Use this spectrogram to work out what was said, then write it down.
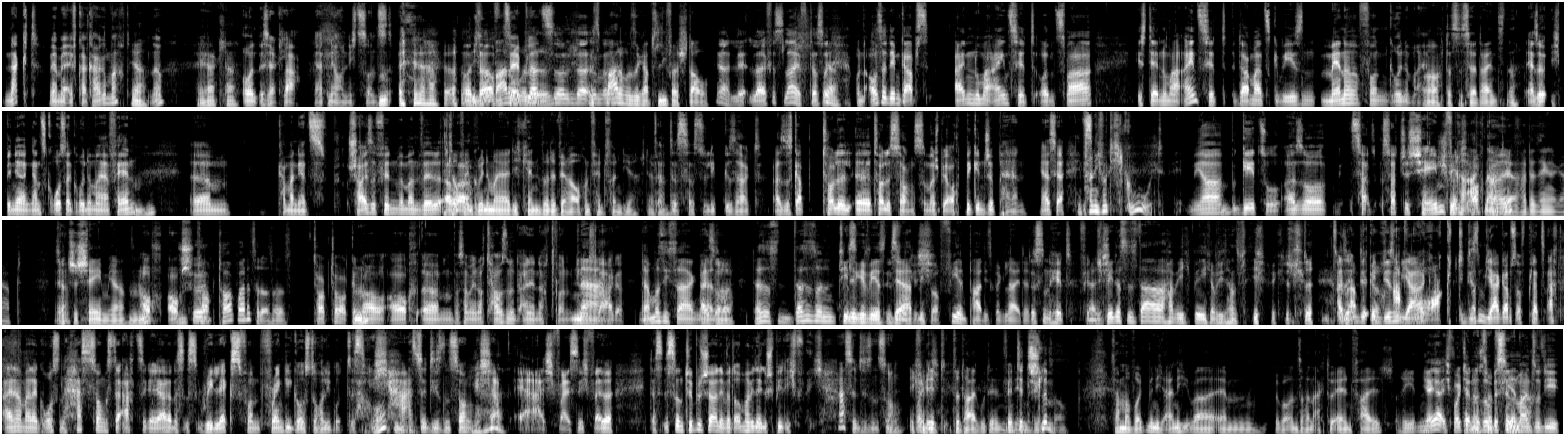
Nackt. Wir haben ja FKK gemacht. Ja. Ne? Ja, ja, klar. Und ist ja klar. Wir hatten ja auch nichts sonst. ja, und da auf dem Zeltplatz. Und da Als Badehose gab's Lieferstau. Ja, Life is Life. Das ja. Und außerdem gab's einen Nummer 1 Hit. Und zwar ist der Nummer 1 Hit damals gewesen Männer von Grönemeyer. Ach, das ist ja deins, ne? Also ich bin ja ein ganz großer Grönemeyer Fan. Mhm. Ähm, kann man jetzt scheiße finden, wenn man will. Ich glaube, wenn Grönemeyer dich kennen würde, wäre er auch ein Fan von dir, Stefan. Das hast du lieb gesagt. Also es gab tolle, äh, tolle Songs, zum Beispiel auch Big in Japan. Ja, ist ja. Den ist, fand ich wirklich gut. Ja, geht so. Also Such, such a Shame. Schwere Akne hat der, hat der Sänger gehabt. Such Ja. a Shame, ja. Hm. Auch, auch schön. Talk Talk war das oder was war das? Talk Talk, genau. Auch, ähm, was haben wir noch? Tausend und eine Nacht von Klaus Na, Lage. Ne? Da muss ich sagen, also, Also- das ist das ist so ein Titel Das gewesen, ist der hat wirklich- mich auf vielen Partys begleitet. Das ist ein Hit, ja, finde ich. spätestens da habe ich bin ich auf die Tanzfläche gestimmt. Also in, in diesem Jahr, abgerockt. in diesem Jahr gab es auf Platz 8 einer meiner großen Hass-Songs der 80er Jahre. Das ist Relax von Frankie Goes to Hollywood. Das, ich hasse diesen Song. Ich Ja. hab, ja, ich weiß nicht. Weil, das ist so ein typischer, der wird auch immer wieder gespielt. Ich, ich hasse diesen Song. ich finde den total gut. Den, Find den den schlimm. Song. Sag mal, wollten wir nicht eigentlich über, ähm, über unseren aktuellen Fall reden? Ja, ja, ich wollte ja nur so ein bisschen mal so die,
